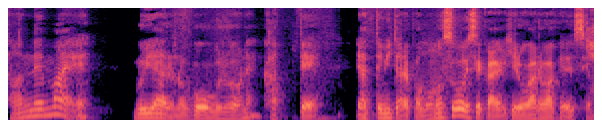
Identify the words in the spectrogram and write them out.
3年前、VR のゴーグルをね、買って、やってみたらやっぱものすごい世界が広がるわけですよ。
